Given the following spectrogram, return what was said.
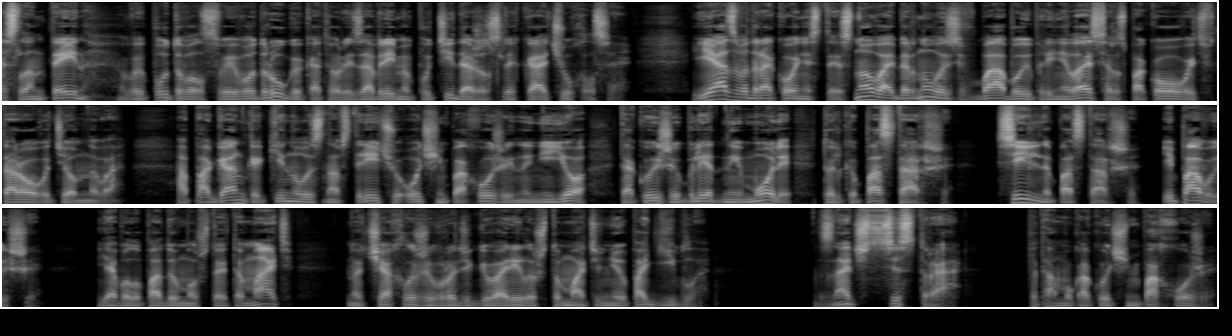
Эслантейн выпутывал своего друга, который за время пути даже слегка очухался. Язва драконистая снова обернулась в бабу и принялась распаковывать второго темного. А поганка кинулась навстречу очень похожей на нее, такой же бледной моли, только постарше. Сильно постарше и повыше. Я было подумал, что это мать, но Чахла же вроде говорила, что мать у нее погибла. Значит, сестра, потому как очень похожи.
